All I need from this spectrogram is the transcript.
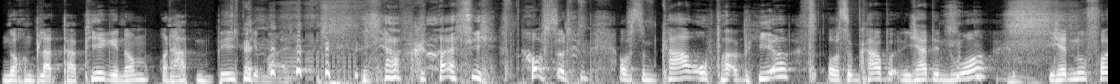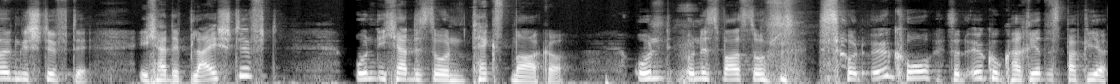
noch ein Blatt Papier genommen und habe ein Bild gemalt. ich habe quasi auf so einem, auf so einem Karo-Papier, auf so einem Karo, ich hatte nur, ich hatte nur folgende Stifte. Ich hatte Bleistift und ich hatte so einen Textmarker. Und, und es war so, ein- so ein Öko, so ein öko-kariertes Papier.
